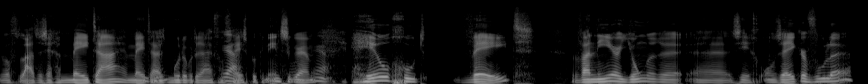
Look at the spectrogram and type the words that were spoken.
of laten we zeggen Meta, en Meta is Mhm. het moederbedrijf van Ja. Facebook en Instagram, Ja. heel goed weet wanneer jongeren eh, zich onzeker voelen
